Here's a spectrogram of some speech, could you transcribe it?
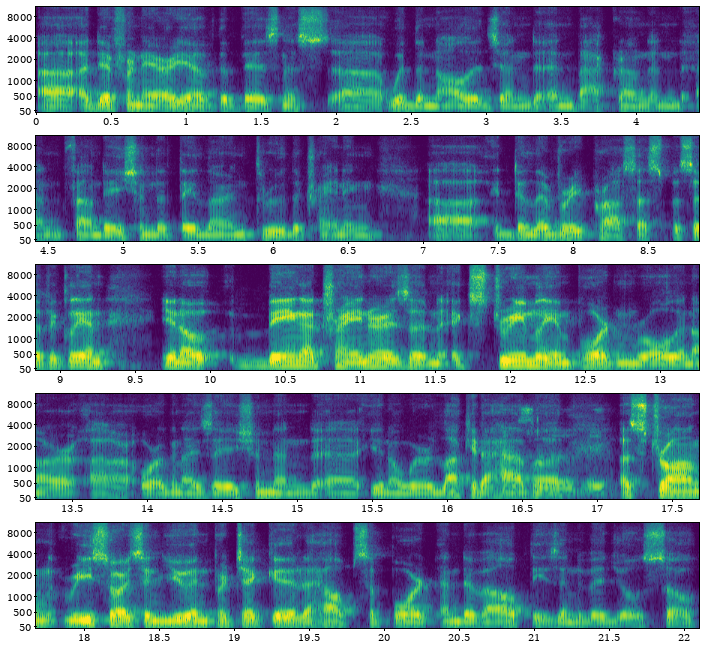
uh, a different area of the business uh, with the knowledge and and background and and foundation that they learn through the training uh, delivery process specifically. And you know, being a trainer is an extremely important role in our, our organization, and uh, you know, we're lucky to have a, a strong resource in you in particular to help support and develop these individuals. So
